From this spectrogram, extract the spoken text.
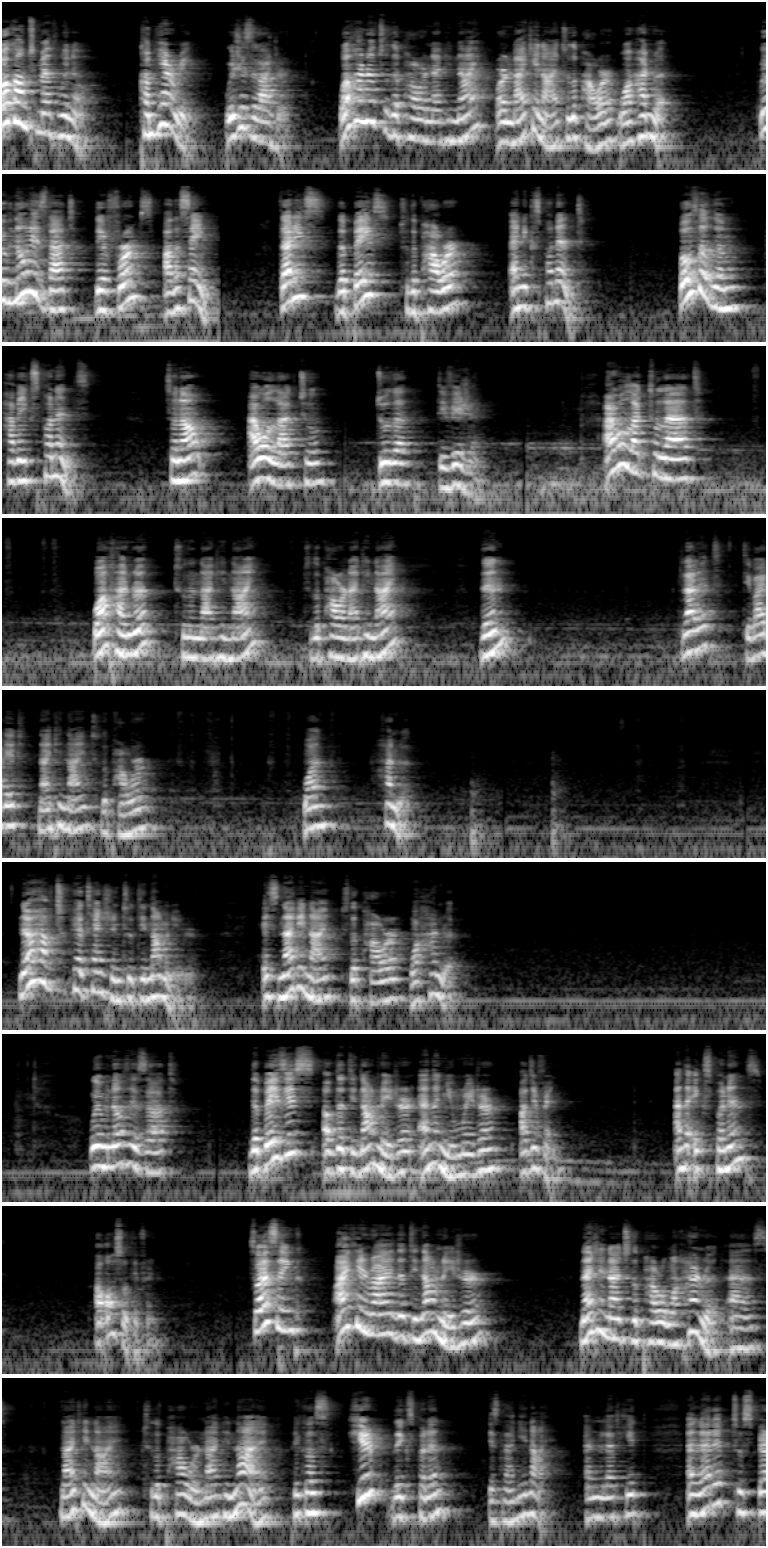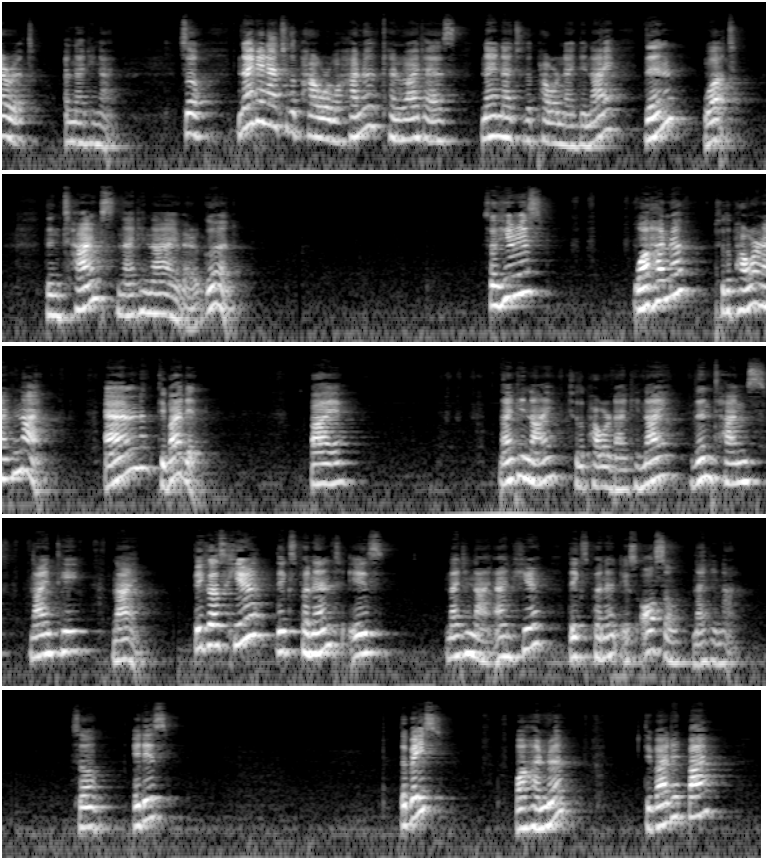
Welcome to Math Window. Comparing which is larger, 100 to the power 99 or 99 to the power 100. We've noticed that their forms are the same. That is, the base to the power and exponent. Both of them have exponents. So now I would like to do the division. I would like to let 100 to the 99 to the power 99, then let it divide it 99 to the power 100. Now I have to pay attention to denominator. It's 99 to the power 100. We've noticed that the basis of the denominator and the numerator are different, and the exponents are also different. So I think I can write the denominator 99 to the power 100 as 99 to the power 99 because here the exponent is 99 and let it and let it to spare it a 99. So 99 to the power 100 can write as 99 to the power 99. Then what? Then times 99. Very good. So here is 100 to the power 99 and divided by 99 to the power 99, then times 99. Because here the exponent is 99 and here the exponent is also 99. So it is the base 100 divided by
